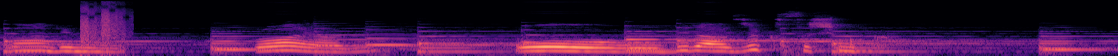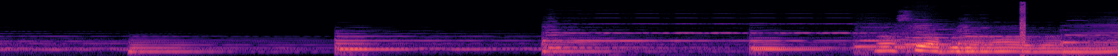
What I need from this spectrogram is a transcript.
Sonra dinliyorum. Roa yazdı. Oo birazcık sıçmık. Nasıl yapacağım abi ben bunu?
